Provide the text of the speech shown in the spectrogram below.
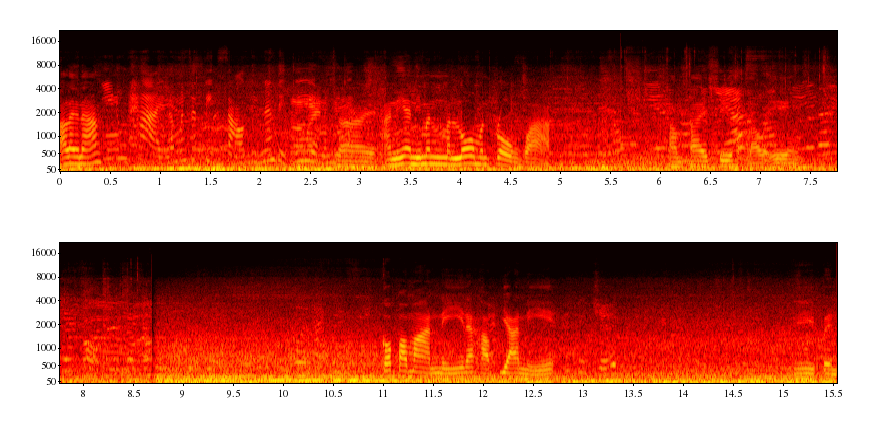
อะไรนะยิ่งถ่ายแล้วมันจะติดเสาติดนั่นติดนี่มันใช่อันนี้อันนี้มันมันโล่งมันโปร่งกว่าทำป้ายชื่อของเราเอง ก็ประมาณนี้นะครับย่านนี้ นี่เป็น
